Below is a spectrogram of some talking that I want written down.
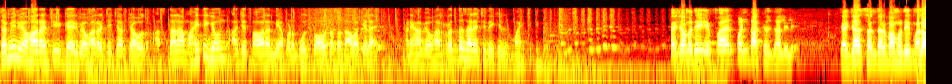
जमीन व्यवहाराची गैरव्यवहाराची चर्चा होत असताना माहिती घेऊन अजित पवारांनी आपण बोलतो आहोत असा दावा केला आहे आणि हा व्यवहार रद्द झाल्याची देखील माहिती दिली. त्याच्यामध्ये एफ आय आर पण दाखल झालेले त्याच्या संदर्भामध्ये मला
